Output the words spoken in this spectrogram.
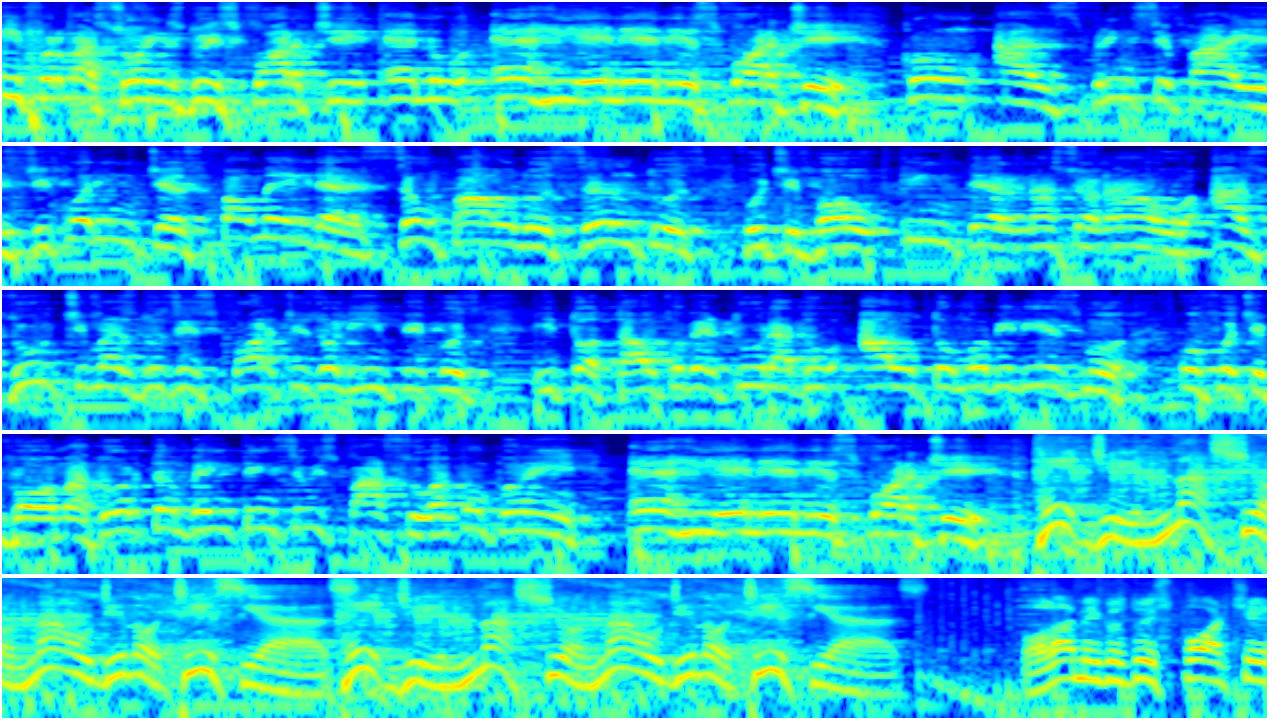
Informações do esporte é no RNN Esporte, com as principais de Corinthians, Palmeiras, São Paulo, Santos, futebol internacional, as últimas dos esportes olímpicos e total cobertura do automobilismo. O futebol amador também tem seu espaço. Acompanhe RNN Esporte. Rede Nacional de Notícias. Rede Nacional de Notícias. Olá, amigos do esporte.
